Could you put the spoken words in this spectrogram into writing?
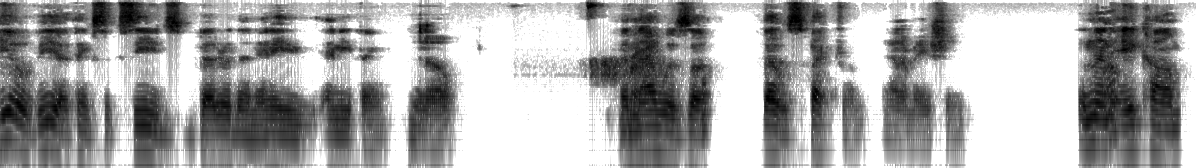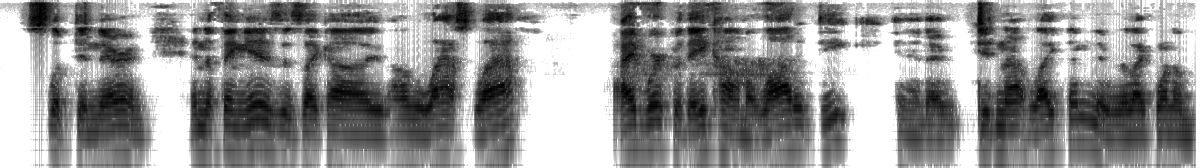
POV, I think succeeds better than any, anything, you know. And Right. that was, uh, that was Spectrum animation. And then Oh. AKOM slipped in there. And, and the thing is, is like, uh, on the last laugh, I'd worked with AKOM a lot at DiC and I did not like them. They were like one of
